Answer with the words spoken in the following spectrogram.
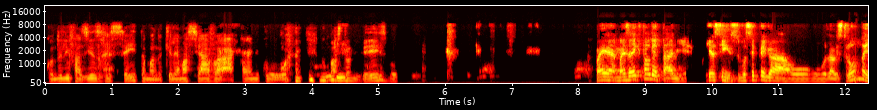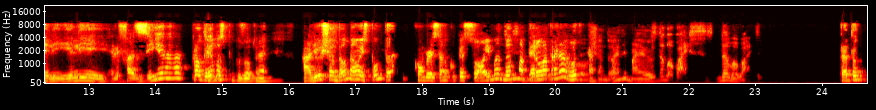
quando ele fazia as receitas, mano, que ele amaciava a carne com, com bastão de beisebol. Mas, mas aí que tá o detalhe. Porque assim, se você pegar o, o Léo Stronda, ele, ele, ele fazia programas pros outros, né? Ali o Xandão não, é espontâneo, conversando com o pessoal e mandando uma pérola atrás da outra, O. Xandão é demais, os double buys, double buys. Tanto,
